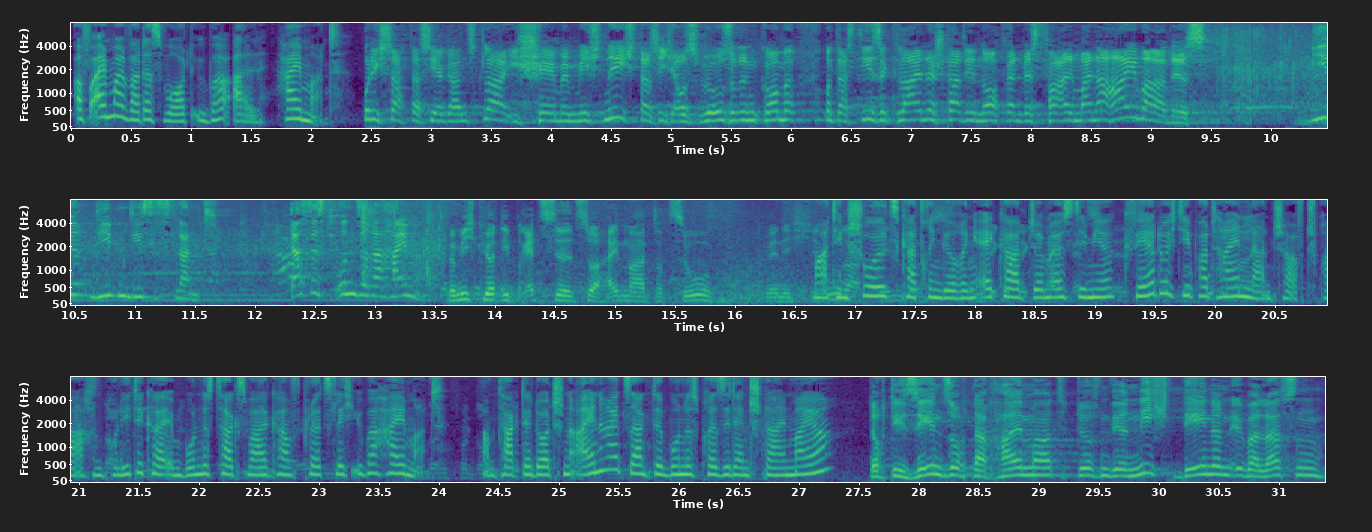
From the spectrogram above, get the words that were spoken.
Auf einmal war das Wort überall. Heimat. Und ich sage das hier ganz klar, ich schäme mich nicht, dass ich aus Würselen komme und dass diese kleine Stadt in Nordrhein-Westfalen meine Heimat ist. Wir lieben dieses Land. Das ist unsere Heimat. Für mich gehört die Brezel zur Heimat dazu. Martin Schulz, Katrin Göring-Eckardt, Cem Özdemir, quer durch die Parteienlandschaft sprachen Politiker im Bundestagswahlkampf plötzlich über Heimat. Am Tag der deutschen Einheit sagte Bundespräsident Steinmeier, doch die Sehnsucht nach Heimat dürfen wir nicht denen überlassen,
